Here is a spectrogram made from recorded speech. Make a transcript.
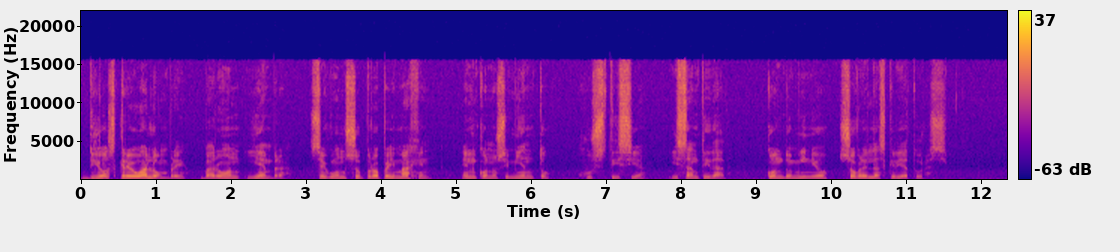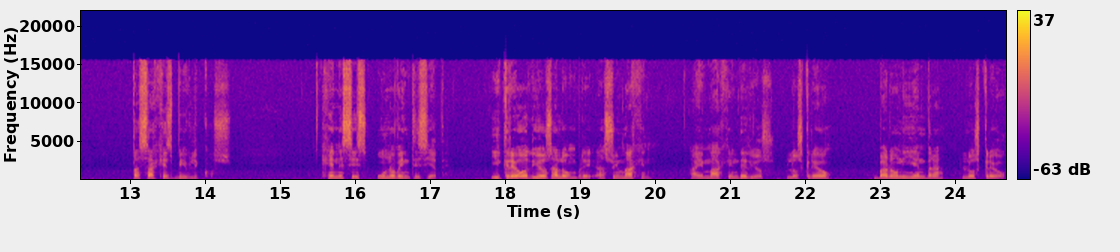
Dios creó al hombre, varón y hembra, según su propia imagen, en conocimiento, justicia y santidad, con dominio sobre las criaturas. Pasajes bíblicos. Génesis 1:27. Y creó Dios al hombre a su imagen, a imagen de Dios los creó, varón y hembra los creó.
